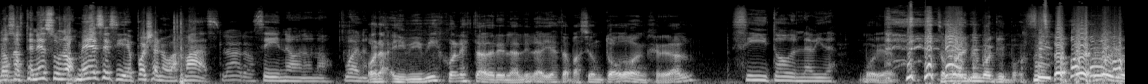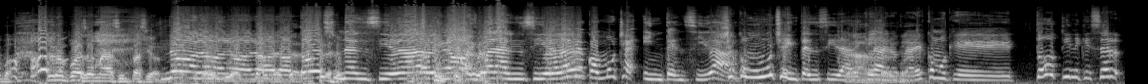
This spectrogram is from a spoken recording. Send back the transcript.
Lo sostenés unos meses y después ya no vas más. Claro. Sí, no, no, no. Bueno. Ahora, ¿y vivís con esta adrenalina y esta pasión todo en general? Sí, todo en la vida. Muy bien. Somos del mismo equipo. Somos del mismo equipo. Yo no puedo hacer nada sin pasión. No, no, no, no, no, todo es una ansiedad, no, igual ansiedad. con mucha intensidad. Yo con mucha intensidad, Claro, claro. Es como que todo tiene que ser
